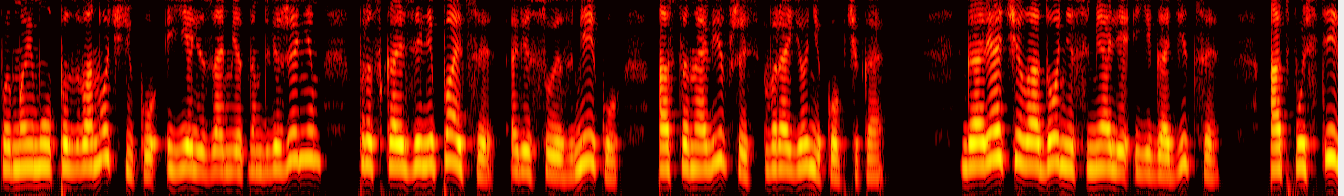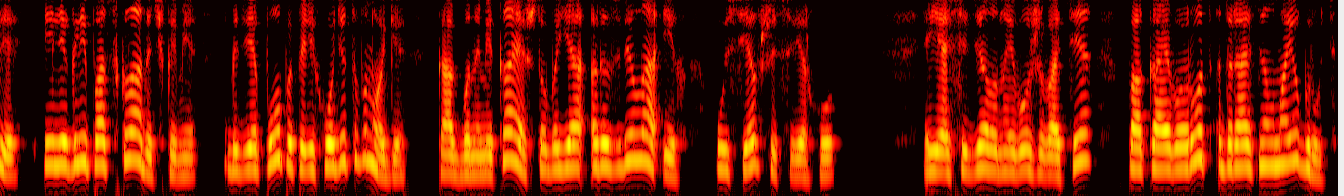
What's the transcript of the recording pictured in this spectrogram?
по моему позвоночнику еле заметным движением проскользили пальцы, рисуя змейку, остановившись в районе копчика. Горячие ладони смяли ягодицы, отпустили и легли под складочками, где попа переходит в ноги, как бы намекая, чтобы я развела их, усевшись сверху. Я сидела на его животе, пока его рот дразнил мою грудь,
